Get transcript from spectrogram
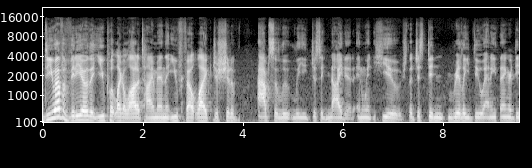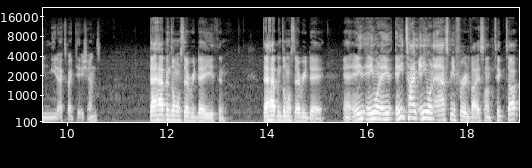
do you have a video that you put like a lot of time in that you felt like just should have absolutely just ignited and went huge that just didn't really do anything or didn't meet expectations? that happens almost every day, Ethan. That happens almost every day. And any anyone any, anytime anyone asks me for advice on TikTok,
